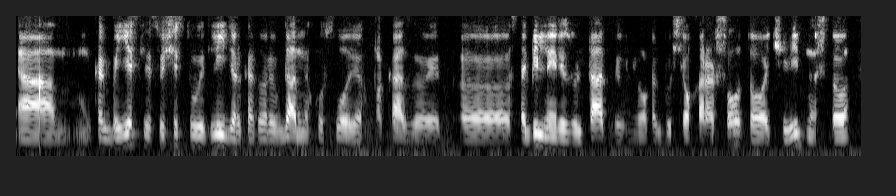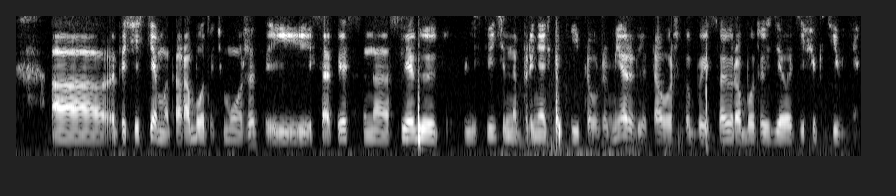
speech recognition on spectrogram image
Как бы если существует лидер, который в данных условиях показывает э, стабильные результаты, у него как бы все хорошо, то очевидно, что э, эта система-то работать может, и, соответственно, следует действительно принять какие-то уже меры для того, чтобы свою работу сделать эффективнее.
